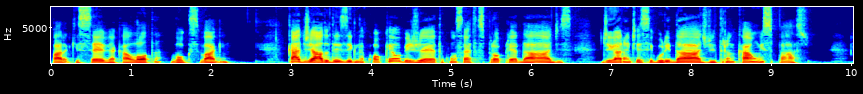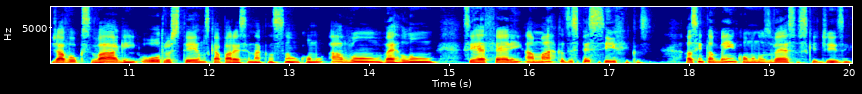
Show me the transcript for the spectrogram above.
para que serve a calota Volkswagen. Cadeado designa qualquer objeto com certas propriedades de garantir segurança, de trancar um espaço. Já Volkswagen, outros termos que aparecem na canção, como Avon, Verlon, se referem a marcas específicas, assim também como nos versos que dizem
